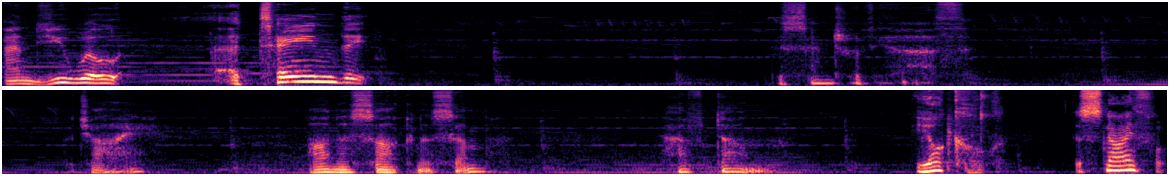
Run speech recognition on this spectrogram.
and you will attain the the centre of the earth, which I, Anna Saknussemm, have done. Yokel. Snifle.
